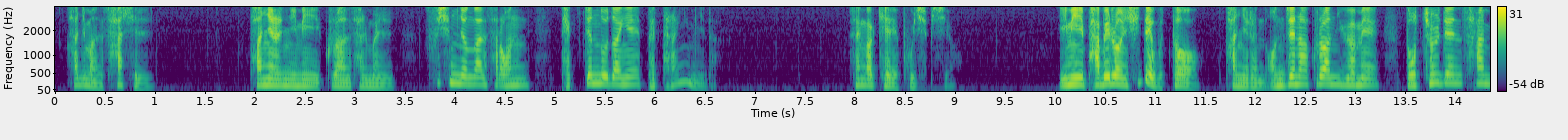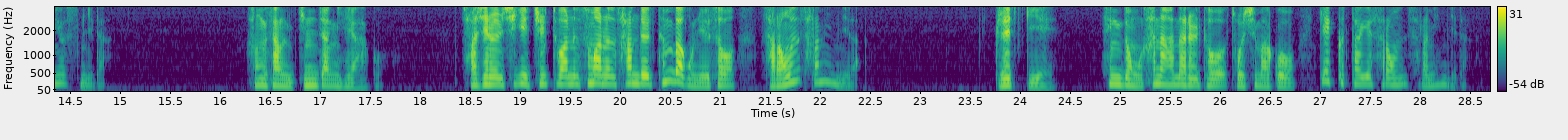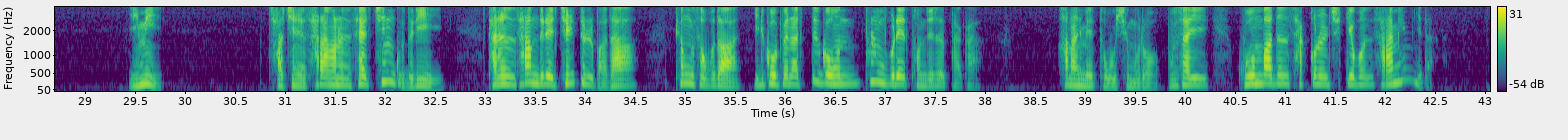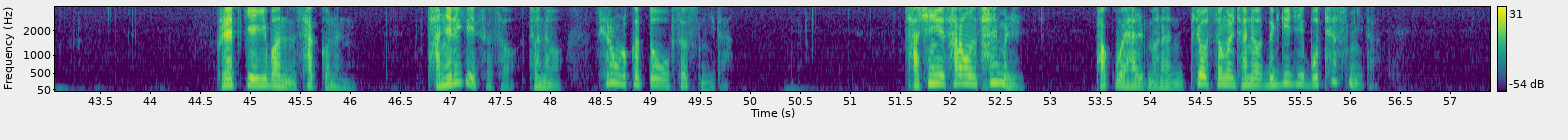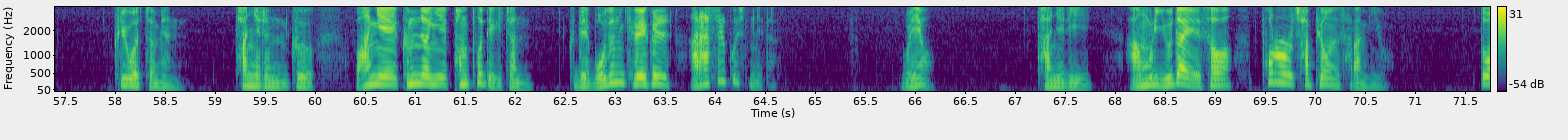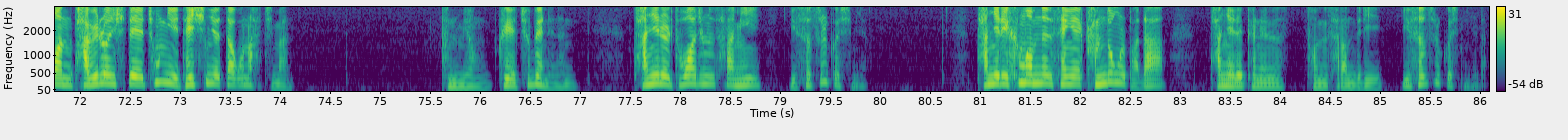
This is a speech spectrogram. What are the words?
하지만 사실 다니엘은 이미 그러한 삶을 수십 년간 살아온 백전노장의 베테랑입니다. 생각해 보십시오. 이미 바벨론 시대부터 다니엘은 언제나 그러한 위험에 노출된 사람이었습니다. 항상 긴장해야 하고 자신을 시기 질투하는 수많은 사람들 틈바구니에서 살아온 사람입니다. 그랬기에 행동 하나하나를 더 조심하고 깨끗하게 살아온 사람입니다. 이미 자신의 사랑하는 새 친구들이 다른 사람들의 질투를 받아 평소보다 일곱 배나 뜨거운 풀무불에 던져졌다가 하나님의 도우심으로 무사히 구원받은 사건을 지켜본 사람입니다. 그랬기에 이번 사건은 다니엘에게 있어서 전혀 새로울 것도 없었습니다. 자신이 살아온 삶을 바꾸어야 할 만한 필요성을 전혀 느끼지 못했습니다. 그리고 어쩌면 다니엘은 그 왕의 금령이 반포되기 전 그들의 모든 계획을 알았을 것입니다. 왜요? 다니엘이 아무리 유다에서 포로로 잡혀온 사람이요. 또한 바빌론 시대의 총리 대신이었다고는 하지만 분명 그의 주변에는 다니엘을 도와주는 사람이 있었을 것이며 다니엘이 흠없는 생에 감동을 받아 다니엘의 편에 선 사람들이 있었을 것입니다.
